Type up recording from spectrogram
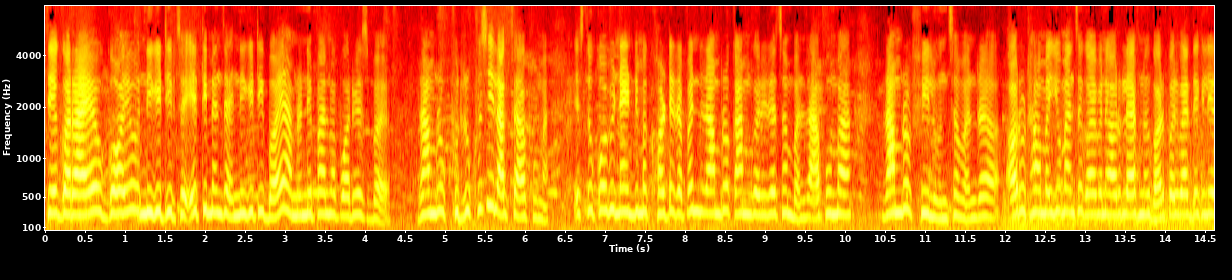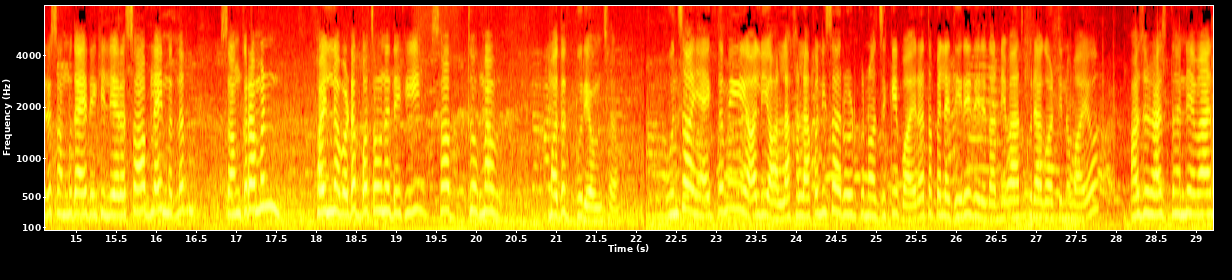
त्यो गरायो गयो नेगेटिभ छ। यति मान्छे नेगेटिभ भयो हाम्रो नेपालमा परिवेश भयो। राम्रो खुट्रु खुसी लाग्छ आफूमा। यस्तो कोभिड नाइन्टिनमा खटेर पनि राम्रो काम गरिरहेछौँ भनेर आफूमा राम्रो फिल हुन्छ भनेर अरू ठाउँमा यो मान्छे गयो भने अरूलाई आफ्नो घर परिवारदेखि लिएर समुदायदेखि लिएर सबलाई मतलब सङ्क्रमण फैल्नबाट बचाउनदेखि सब थोकमा मद्दत पुर्याउँछ। हुन्छ यहाँ एकदमै अलि हल्लाखल्ला पनि छ। रोडको नजिकै भएर तपाईँलाई धेरै धेरै धन्यवाद कुरा गरिदिनु भयो हजुर हस् धन्यवाद।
